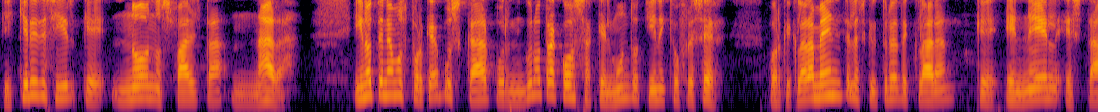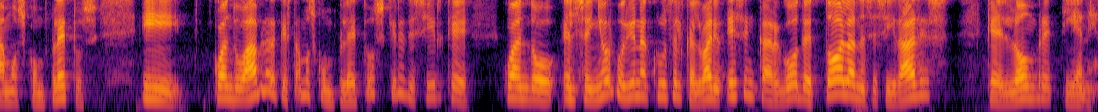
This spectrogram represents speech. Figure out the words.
que quiere decir que no nos falta nada. Y no tenemos por qué buscar por ninguna otra cosa que el mundo tiene que ofrecer, porque claramente la escritura declara que en Él estamos completos. Y cuando habla de que estamos completos, quiere decir que cuando el Señor murió en la cruz del Calvario, Él se encargó de todas las necesidades que el hombre tiene.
